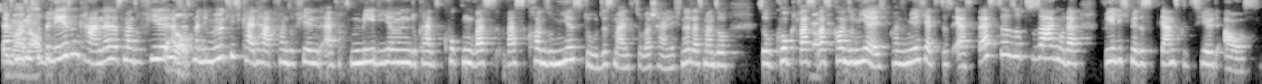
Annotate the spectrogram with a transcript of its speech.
dass Thema man sich so belesen kann, ne? dass man so viel, also genau. also dass man die Möglichkeit hat von so vielen einfach so Medien, du kannst gucken, was, was konsumierst du, das meinst du wahrscheinlich, ne? Dass man so, so guckt, was, ja. was konsumiere ich? Konsumiere ich jetzt das Erstbeste sozusagen oder wähle ich mir das ganz gezielt aus?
